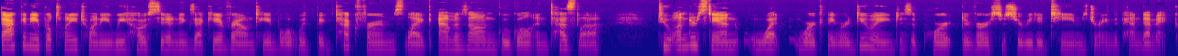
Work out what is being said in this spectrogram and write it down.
back in April 2020, we hosted an executive roundtable with big tech firms like Amazon, Google, and Tesla to understand what work they were doing to support diverse distributed teams during the pandemic.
